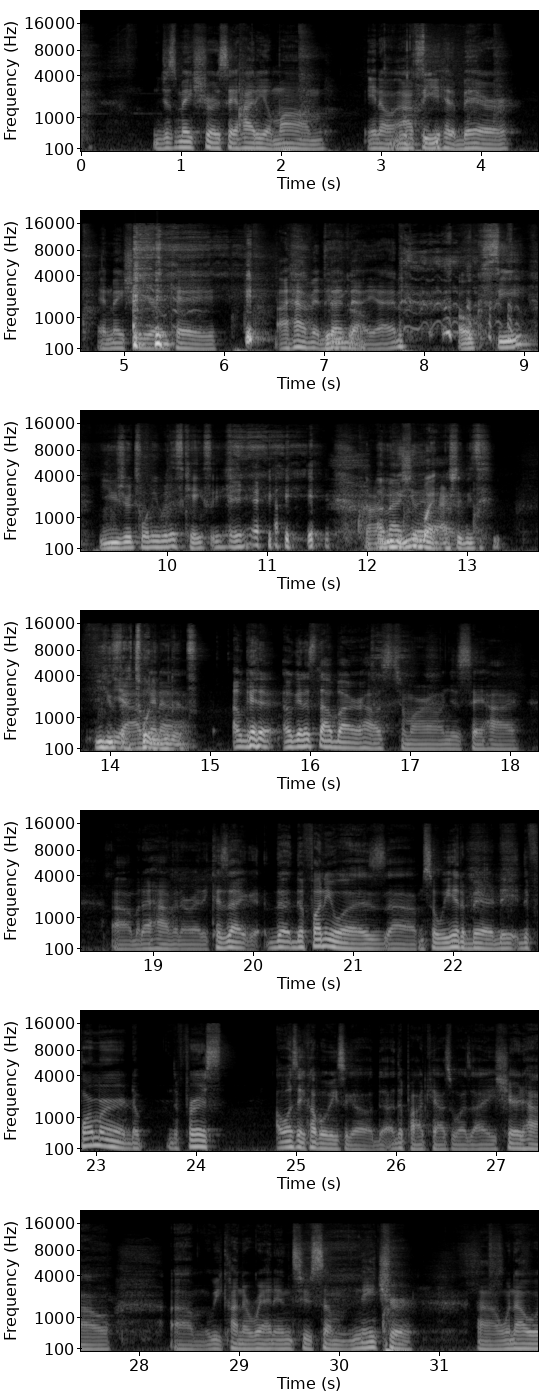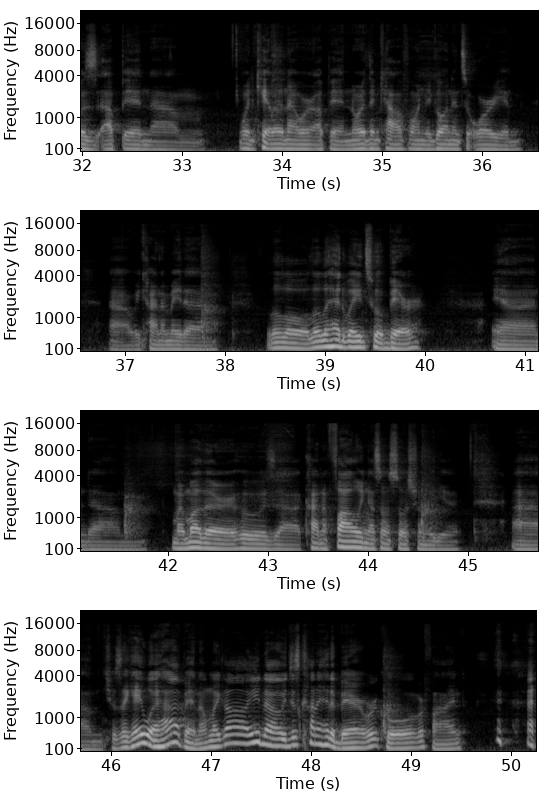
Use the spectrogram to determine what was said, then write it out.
just make sure to say hi to your mom. You know, after you hit a bear, and make sure you're okay. I haven't There done that yet. oh, see, use your twenty minutes, Casey. Nah, I'm you, you might uh, actually need to use yeah, that I'm twenty gonna, minutes. I'm gonna I'm gonna stop by her house tomorrow and just say hi. Uh, but I haven't already. Cause like the the funny was, um, so we hit a bear. The the former the the first I want to say a couple weeks ago. The other podcast was I shared how um, we kind of ran into some nature uh, when I was up in um, when Kayla and I were up in Northern California going into Oregon. Uh, we kind of made a little little headway into a bear and um, my mother, who is uh, kind of following us on social media, um, she was like, "Hey, what happened?" I'm like, "Oh, you know, we just kind of hit a bear. We're cool. We're fine."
